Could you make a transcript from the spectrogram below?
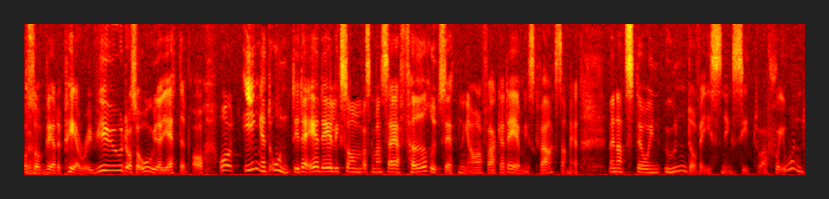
Och så blir det peer reviewed och så, oh ja, jättebra. Och inget ont i det, det är liksom, vad ska man säga, förutsättningarna för akademisk verksamhet. Men att stå i en undervisningssituation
